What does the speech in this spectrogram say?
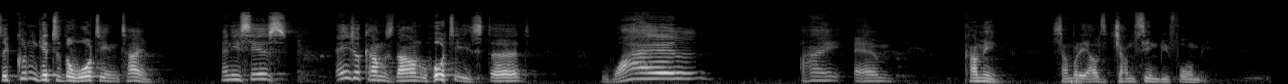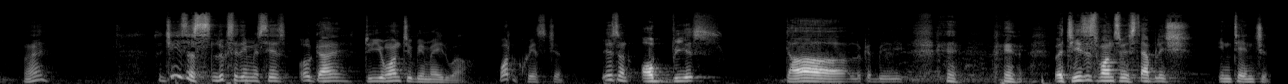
So he couldn't get to the water in time. And he says, Angel comes down, water is stirred, while I am coming. Somebody else jumps in before me. Right? So Jesus looks at him and says, Oh, guy, do you want to be made well? What a question. Isn't obvious? Duh, look at me. but Jesus wants to establish intention.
